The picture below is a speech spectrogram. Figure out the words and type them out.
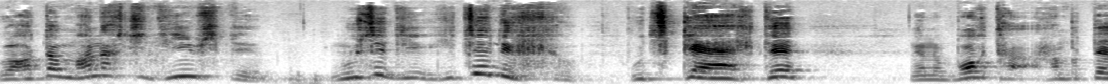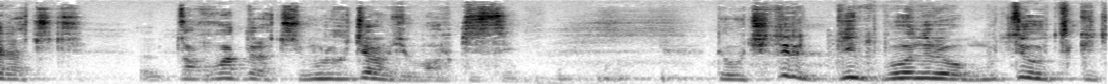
Одоо манайх чинь тийм шүү дээ. Мүсэд хизээ нэг үзэх гээл те. Нэг богд хамбар дээр очиж зонхоо дээр очиж мөргөж байгаа юм шиг болж ирсэн юм. Тэг өчтөр гинт бөөнөрөө мүзээ үзэх гэж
